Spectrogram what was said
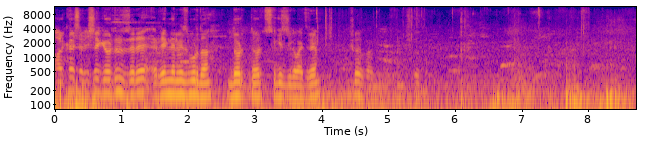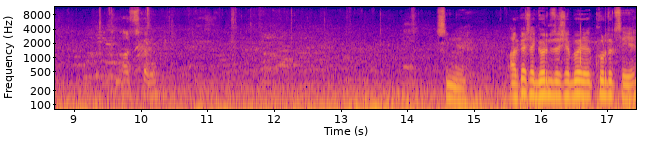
Arkadaşlar işte gördüğünüz üzere RAM'lerimiz burada. 4 4 8 GB RAM. Şöyle koyalım. Şöyle. Az çıkalım. Şimdi arkadaşlar gördüğünüz üzere şey böyle kurduk şeyi.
